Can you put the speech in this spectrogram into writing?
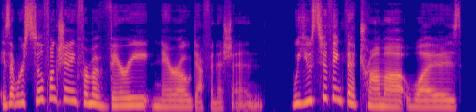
is that we're still functioning from a very narrow definition. We used to think that trauma was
